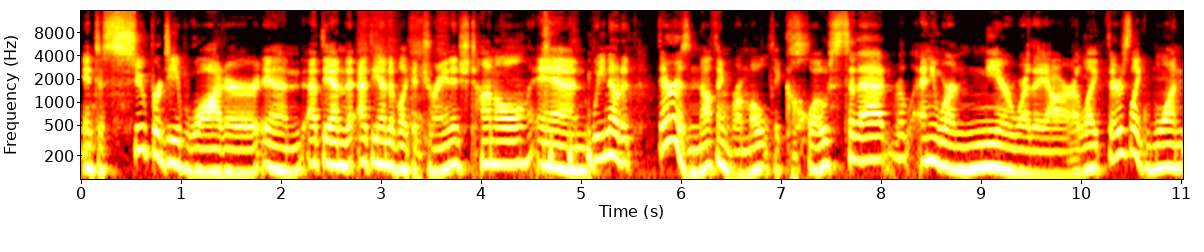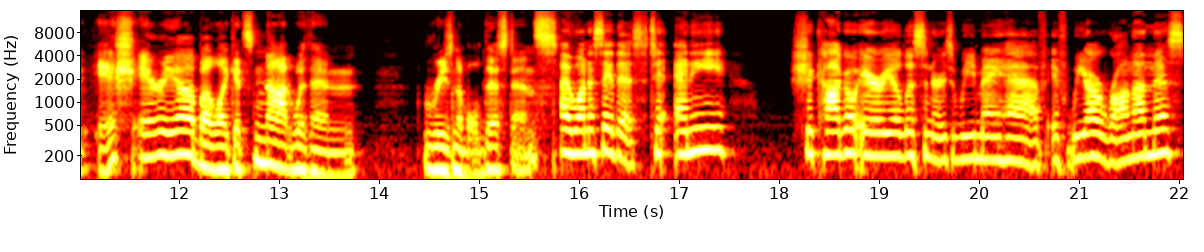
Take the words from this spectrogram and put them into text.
into super deep water and at the end at the end of like a drainage tunnel and we noted there is nothing remotely close to that anywhere near where they are like there's like one ish area but like it's not within reasonable distance. I want to say this to any Chicago area listeners we may have. If we are wrong on this,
